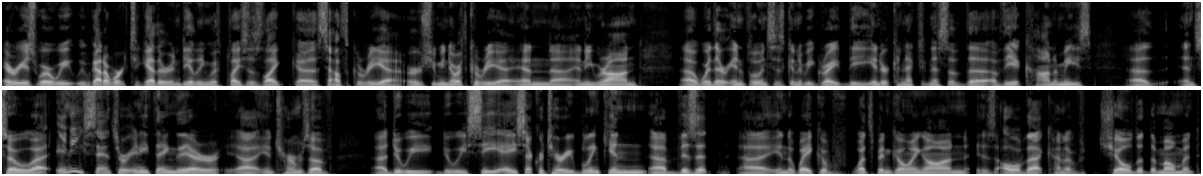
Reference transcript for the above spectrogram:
areas where we, we've got to work together in dealing with places like uh, South Korea, or excuse me, North Korea and uh, and Iran, uh, where their influence is going to be great. The interconnectedness of the of the economies, uh, and so uh, any sense or anything there uh, in terms of. do we do we see a Secretary Blinken visit in the wake of what's been going on? Is all of that kind of chilled at the moment?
